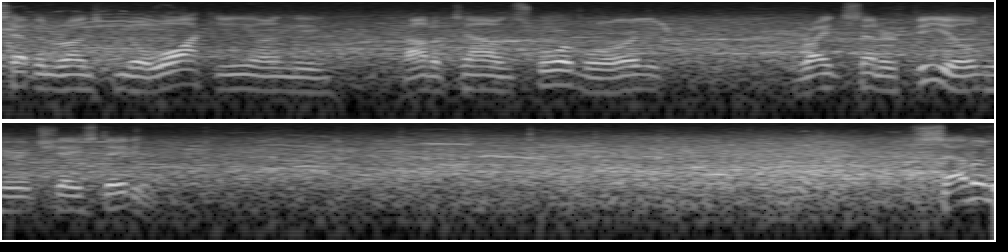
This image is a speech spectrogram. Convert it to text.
seven runs for Milwaukee on the out-of-town scoreboard right center field here at Shea Stadium. Seven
